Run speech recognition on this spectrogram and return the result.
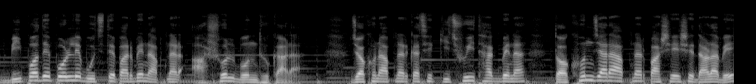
বিপদে পড়লে বুঝতে পারবেন আপনার আসল বন্ধু কারা। যখন আপনার কাছে কিছুই থাকবে না, তখন যারা আপনার পাশে এসে দাঁড়াবে,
